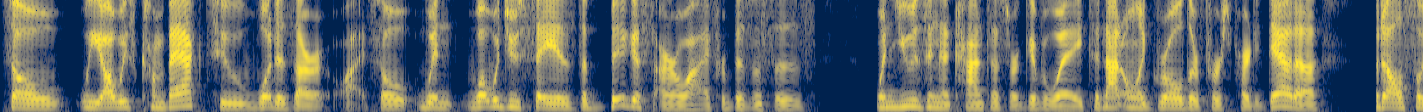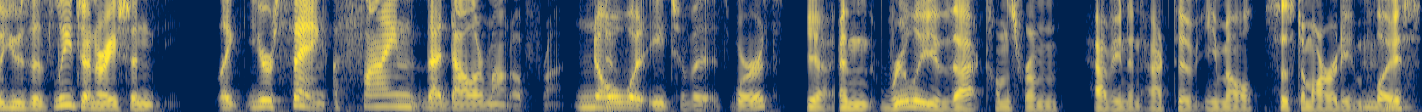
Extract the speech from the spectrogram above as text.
So we always come back to what is ROI. So when what would you say is the biggest ROI for businesses when using a contest or giveaway to not only grow their first party data, but also use as lead generation? Like you're saying, assign that dollar amount up front. Know Yeah. what each of it is worth. Yeah. And really, that comes from having an active email system already in mm-hmm. place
